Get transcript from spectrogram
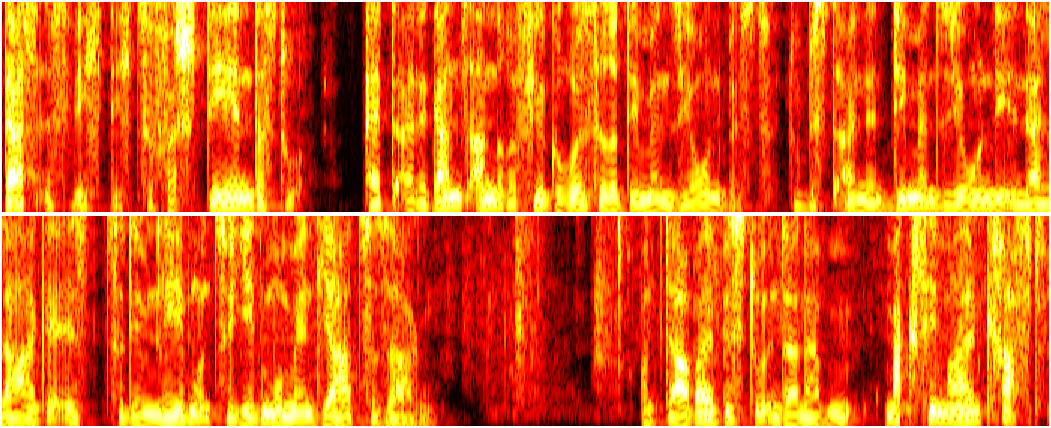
das ist wichtig, zu verstehen, dass du eine ganz andere, viel größere Dimension bist. Du bist eine Dimension, die in der Lage ist, zu dem Leben und zu jedem Moment Ja zu sagen. Und dabei bist du in deiner maximalen Kraft.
